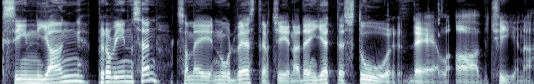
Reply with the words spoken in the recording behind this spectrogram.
Xinjiang-provinsen, som är i nordvästra Kina. Det är en jättestor del av Kina.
